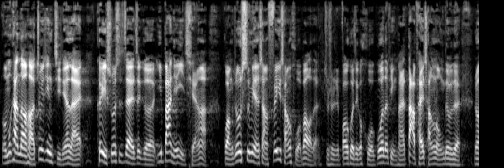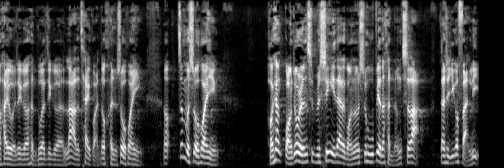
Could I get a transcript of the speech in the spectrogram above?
我们看到哈，最近几年来，可以说是在这个一八年以前啊，广州市面上非常火爆的，就是包括这个火锅的品牌大排长龙，对不对？然后还有这个很多这个辣的菜馆都很受欢迎。啊，这么受欢迎，好像广州人是不是新一代的广州人似乎变得很能吃辣？但是一个反例。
